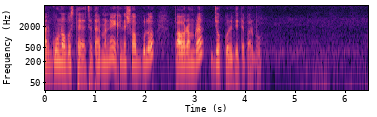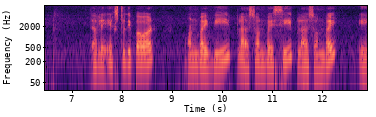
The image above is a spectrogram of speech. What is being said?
আর গুণ অবস্থায় আছে, তার মানে এখানে সবগুলো পাওয়ার আমরা যোগ করে দিতে পারব। তাহলে X to the power one by B plus one by C plus one by A.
